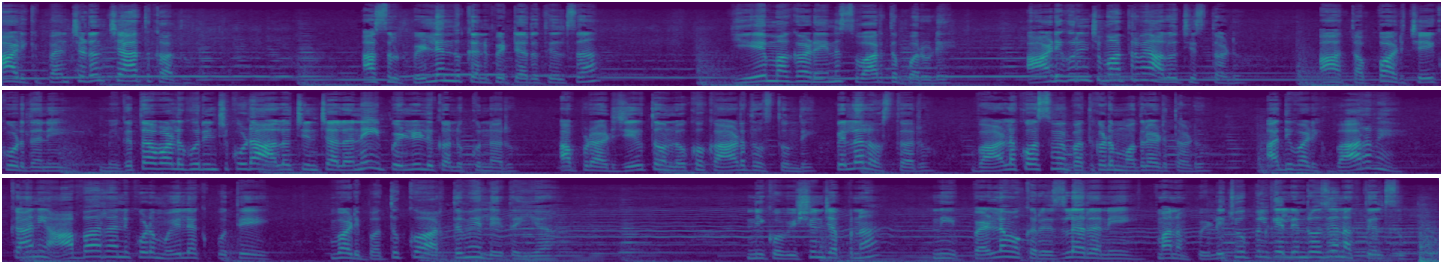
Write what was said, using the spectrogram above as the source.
ఆడికి పెంచడం చేత కాదు. అసలు పెళ్ళెందుకు కనిపెట్టారో తెలుసా? ఏ మగాడైనా స్వార్థపరుడే. ఆడి గురించి మాత్రమే ఆలోచిస్తాడు. ఆ తప్పు ఆడి చేయకూడదని మిగతా వాళ్ళ గురించి కూడా ఆలోచించాలని ఈ పెళ్ళిళ్ళు కనుక్కున్నారు. అప్పుడు ఆడి జీవితంలోకి ఒక ఆడదొస్తుంది పిల్లలు వస్తారు. వాళ్ళ కోసమే బతకడం మొదలెడతాడు. అది వాడికి భారమే. కాని ఆ భారాన్ని కూడా మొయ్యలేకపోతే వాడి బతుక్కో అర్థమే లేదయ్యా. నీకో విషయం చెప్పనా? నీ పెళ్ళం ఒక రెజ్లర్ అని మనం పెళ్ళి చూపులకెళ్ళిన రోజే నాకు తెలుసు.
